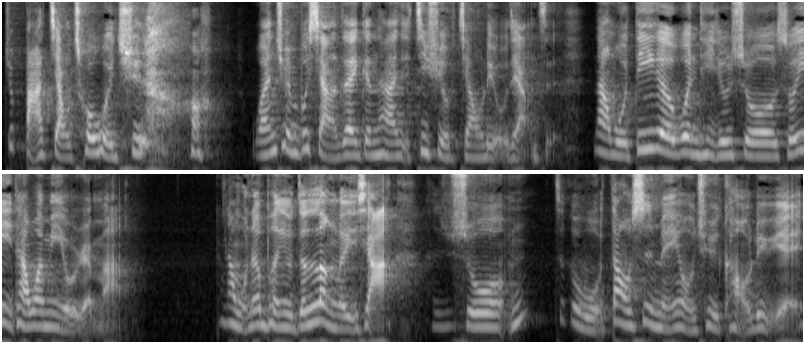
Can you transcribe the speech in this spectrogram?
就把脚抽回去了，完全不想再跟他继续有交流这样子？”那我第一个问题就是说，所以他外面有人嘛？那我那个朋友就愣了一下，他就说：“嗯，这个我倒是没有去考虑。”诶，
